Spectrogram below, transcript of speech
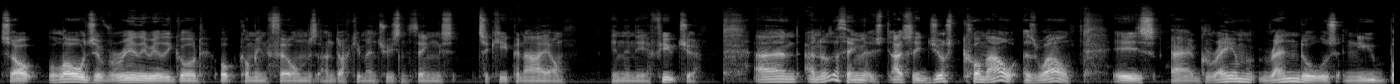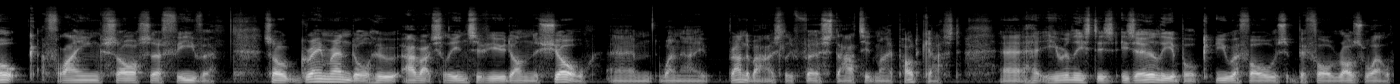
So, loads of really, really good upcoming films and documentaries and things to keep an eye on in the near future. And another thing that's actually just come out as well is uh, Graham Rendall's new book, Flying Saucer Fever. So, Graham Rendall, who I've actually interviewed on the show um, when I roundabout actually first started my podcast, uh, he released his, his earlier book, UFOs Before Roswell.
